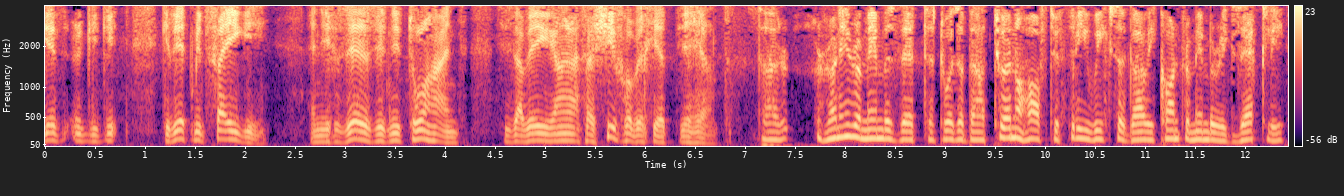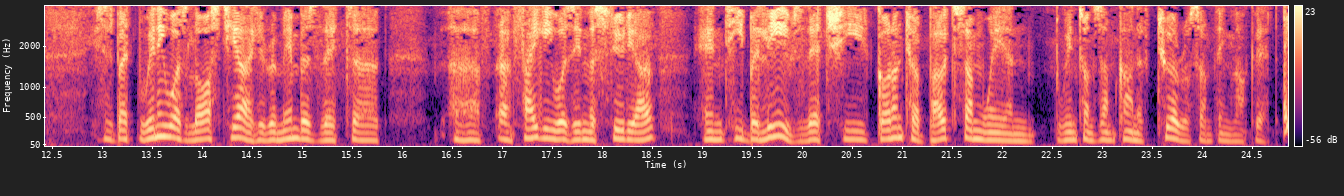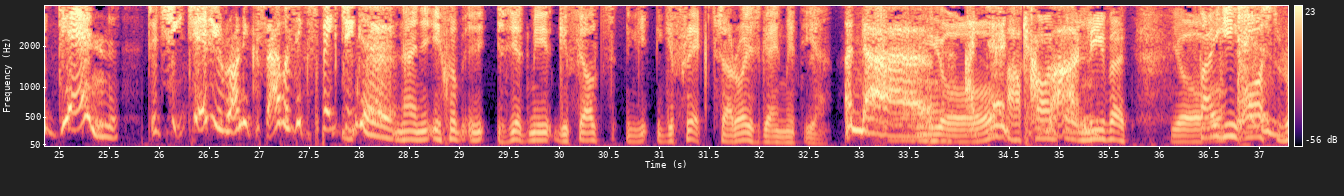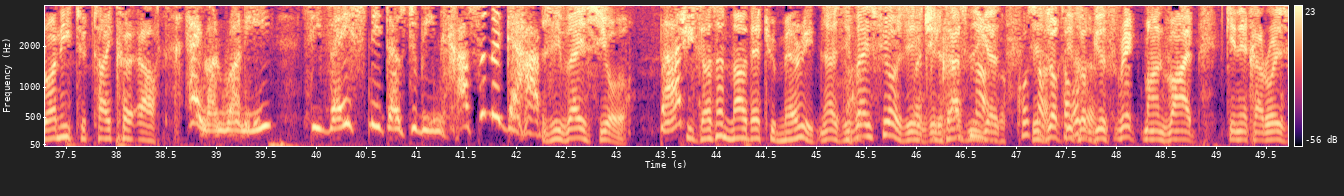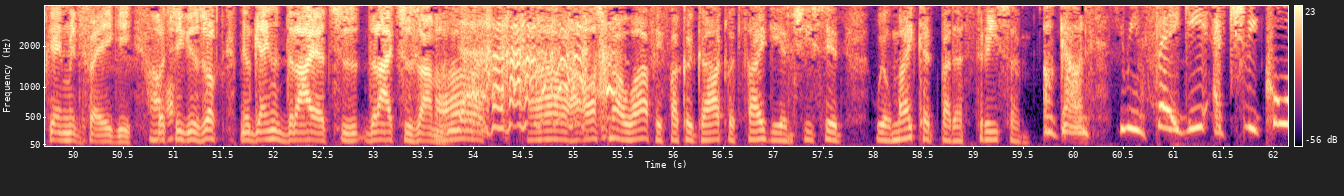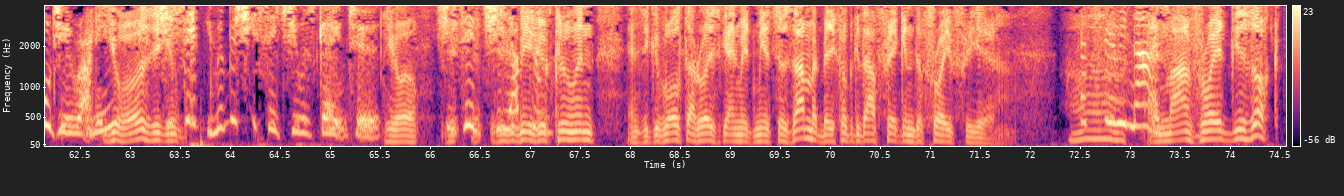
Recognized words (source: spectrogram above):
geredet mit Feigi. Und ich sehe, sie ist nicht Torhand. Sie ist weggegangen auf ein Schiff, habe ich jetzt gehört. So Ronnie remembers that it was about two and a half to three weeks ago. He can't remember exactly. He says, but when he was last here, he remembers that uh, uh, uh, Feige was in the studio, and he believes that she got onto a boat somewhere and went on some kind of tour or something like that. Again? Did she tell you, Ronnie? Because I was expecting her. Nein, ich hab, sie hat mir gefällt, gefragt, zu rausgehen mit ihr. Oh, no. Jo. I don't, I come can't on. believe it. Jo. Feige asked Ronnie to take her out. Hang on, Ronnie. Sie weiß nicht, dass du bin Chassene gehabt. Sie weiß ja. But She doesn't know that you're married. Na, sie weiß ja, sie, But she sie does nicht know. Of course sie I sagt, ich told hab her. gefragt, mein Weib, kann ich rausgehen mit Feigi? Ah, Hat sie gesagt, wir gehen drei, drei zusammen. Ah, I asked my wife if I could go out with Feige and she said, we'll make it but a threesome. Oh, go on. You mean Faggy actually called you, Ronnie? Ja, sie She said, you remember she said she was going to? Ja, She sie, said she sie hat loved mir to- geklungen und sie gewollt rausgehen mit mir zusammen, aber ich hab gedacht, fragen die Frau früher. That's very ah. nice. Und mein Frau hat gesagt,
